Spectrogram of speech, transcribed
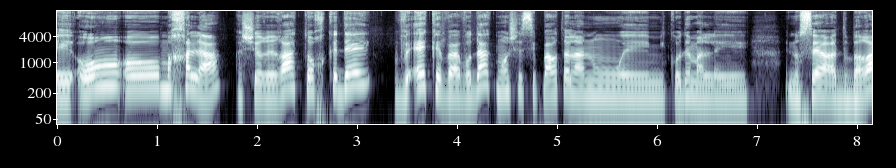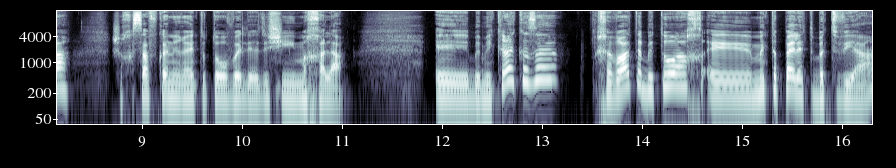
אה, או, או מחלה אשר אירעה תוך כדי ועקב העבודה, כמו שסיפרת לנו מקודם על נושא ההדברה, שחשף כנראה את אותו עובד לאיזושהי מחלה. אה, במקרה כזה, חברת הביטוח אה, מטפלת בתביעה,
